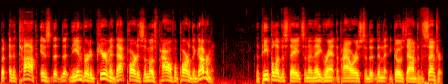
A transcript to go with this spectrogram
But at the top is the, the, the inverted pyramid. That part is the most powerful part of the government the people of the states, and then they grant the powers to the, then it goes down to the center.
